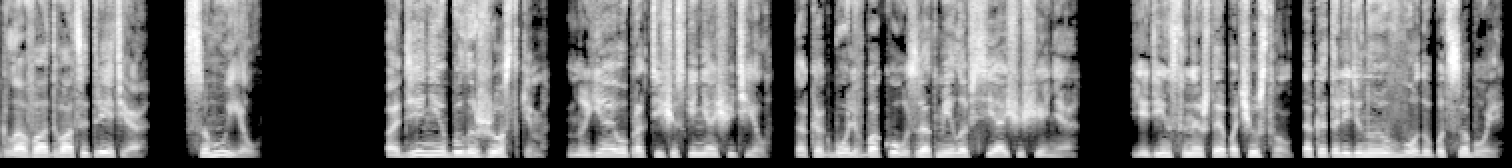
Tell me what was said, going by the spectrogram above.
Глава 23. Самуил. Падение было жестким, но я его практически не ощутил, так как боль в боку затмила все ощущения. Единственное, что я почувствовал, так это ледяную воду под собой,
